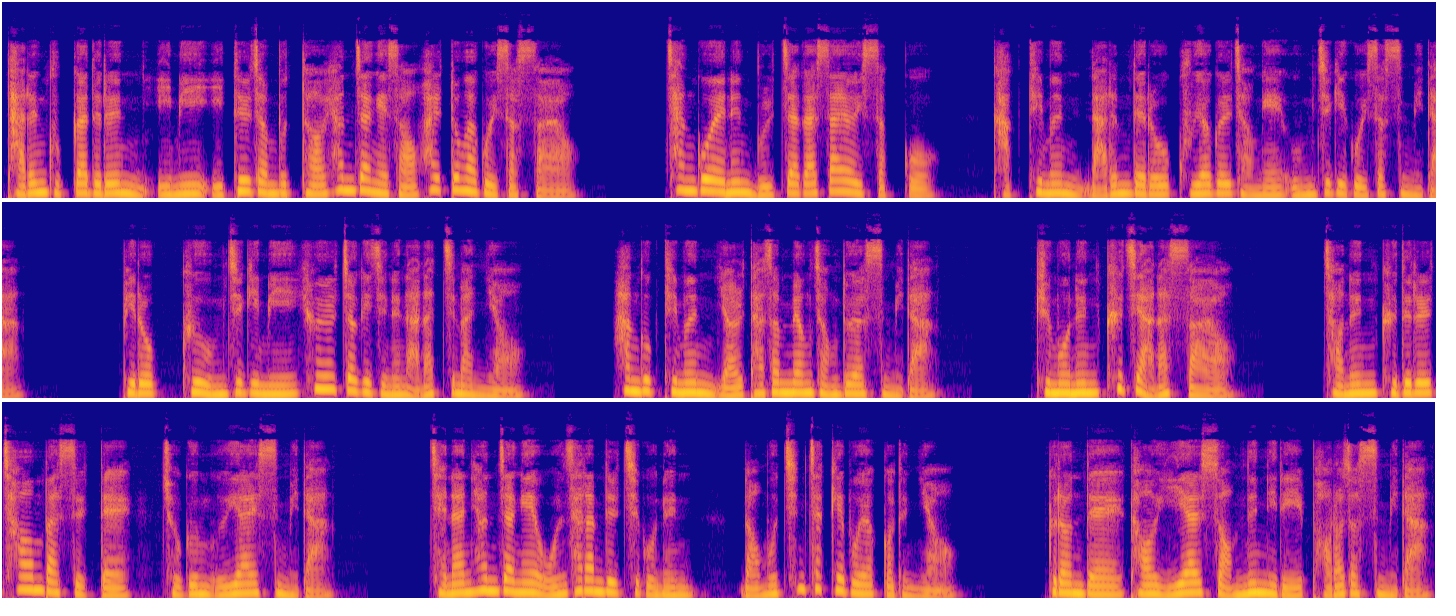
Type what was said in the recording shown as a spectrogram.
다른 국가들은 이미 이틀 전부터 현장에서 활동하고 있었어요. 창고에는 물자가 쌓여 있었고 각 팀은 나름대로 구역을 정해 움직이고 있었습니다. 비록 그 움직임이 효율적이지는 않았지만요. 한국 팀은 15명 정도였습니다. 규모는 크지 않았어요. 저는 그들을 처음 봤을 때 조금 의아했습니다. 재난 현장에 온 사람들 치고는 너무 침착해 보였거든요. 그런데 더 이해할 수 없는 일이 벌어졌습니다.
